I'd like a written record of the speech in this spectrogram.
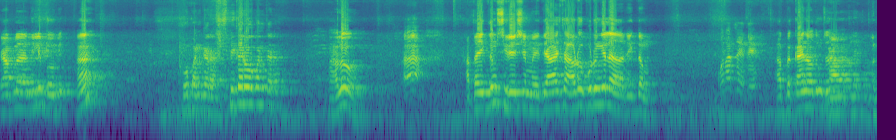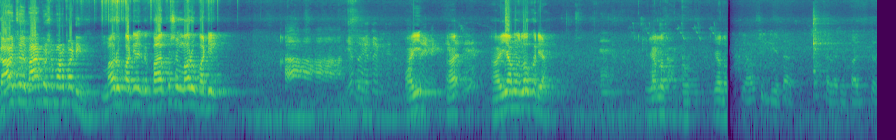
ते आपलं दिलीप भाऊ बी- हा? ओपन करा. स्पीकर ओपन करा. हॅलो. आता एकदम सिरियस आहे म्हणजे त्या आडो पडून गेला एकदम. कोणाचं आहे ते? आपलं काय नाव तुमचं? गावाचं बाळकृष्ण मारू पाटील. मारू पाटील बाळकृष्ण मारू पाटील. हा हा हा हा. येतो येतो मी तिथं. हा, इ- पोहोचतोय मी. हा, इथंच आहे. हा या मग लवकर या. हम्म. या लवकर हो, या लवकर. औषध घेतात सगळ्यात पाहिजे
